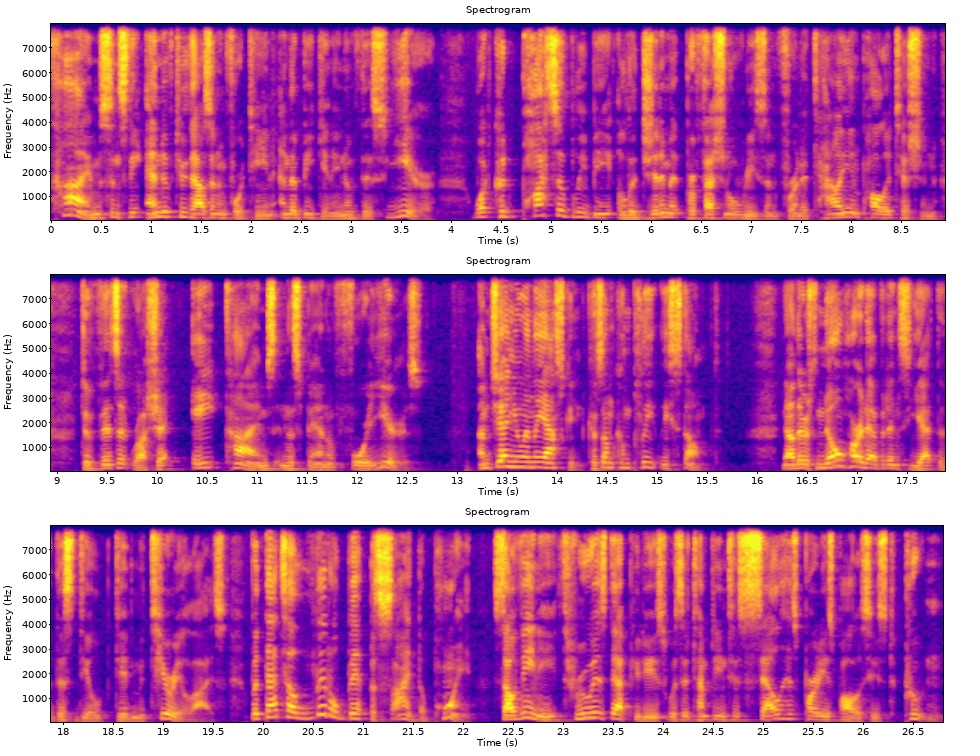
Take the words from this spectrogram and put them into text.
times since the end of 2014 and the beginning of this year. What could possibly be a legitimate professional reason for an Italian politician to visit Russia eight times in the span of four years? I'm genuinely asking because I'm completely stumped. Now, there's no hard evidence yet that this deal did materialize, but that's a little bit beside the point. Salvini, through his deputies, was attempting to sell his party's policies to Putin,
